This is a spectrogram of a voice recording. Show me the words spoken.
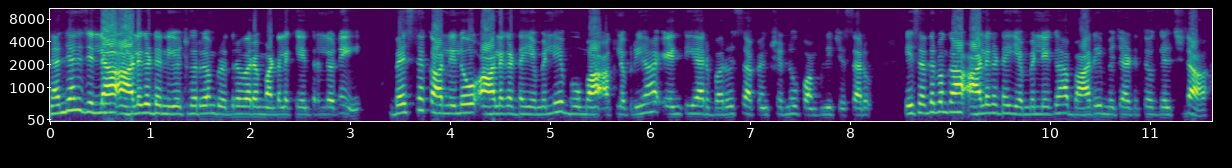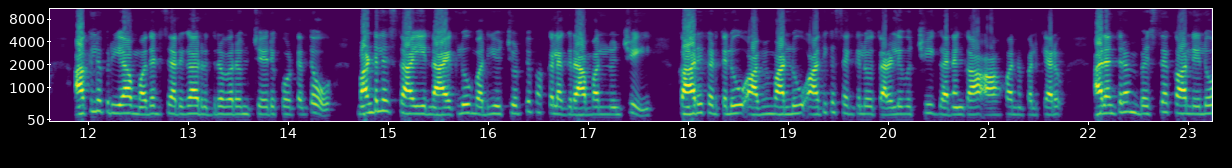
నంద్యాల జిల్లా ఆలగడ్డ నియోజకవర్గం రుద్రవరం మండల కేంద్రంలోని బెస్త కాలనీలో ఆలగడ్డ ఎమ్మెల్యే భూమా అఖిలప్రియ ఎన్టీఆర్ భరోసా పెన్షన్ను పంపిణీ చేశారు. ఈ సందర్భంగా ఆలగడ్డ ఎమ్మెల్యేగా భారీ మెజార్టీతో గెలిచిన అఖిలప్రియ మొదటిసారిగా రుద్రవరం చేరుకోవడంతో మండల స్థాయి నాయకులు మరియు చుట్టుపక్కల గ్రామాల నుంచి కార్యకర్తలు అభిమానులు అధిక సంఖ్యలో తరలివచ్చి ఘనంగా ఆహ్వానం పలికారు. అనంతరం బెస్త కాలనీలో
